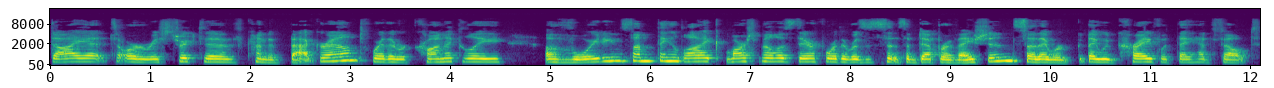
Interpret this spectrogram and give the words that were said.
diet or a restrictive kind of background where they were chronically avoiding something like marshmallows therefore there was a sense of deprivation so they were they would crave what they had felt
